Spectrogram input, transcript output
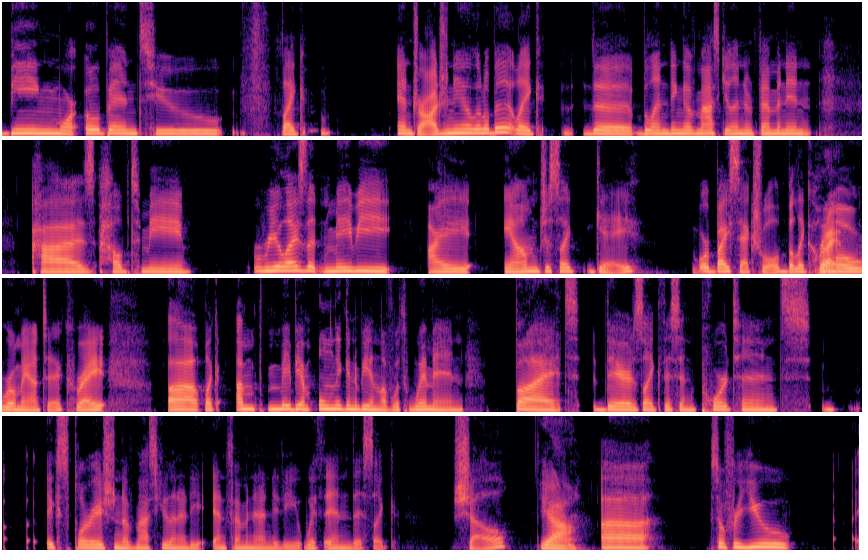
being more open to f- like androgyny a little bit. Like the blending of masculine and feminine has helped me realize that maybe I am just like gay or bisexual, but like homo romantic, right? Uh, like I'm maybe I'm only going to be in love with women, but there's like this important exploration of masculinity and femininity within this like shell. Yeah. Uh, so for you,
